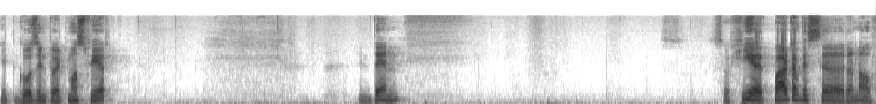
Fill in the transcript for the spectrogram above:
it goes into atmosphere. And then so here part of this uh, runoff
